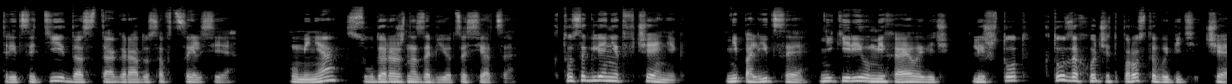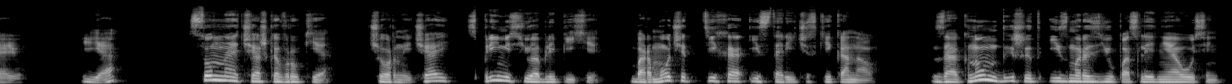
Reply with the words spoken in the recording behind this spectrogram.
30 до 100 градусов Цельсия. У меня судорожно забьется сердце. Кто заглянет в чайник? Ни полиция, ни Кирилл Михайлович, лишь тот, кто захочет просто выпить чаю. Я? Сонная чашка в руке, черный чай с примесью облепихи, бормочет тихо исторический канал. За окном дышит изморозью последняя осень,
